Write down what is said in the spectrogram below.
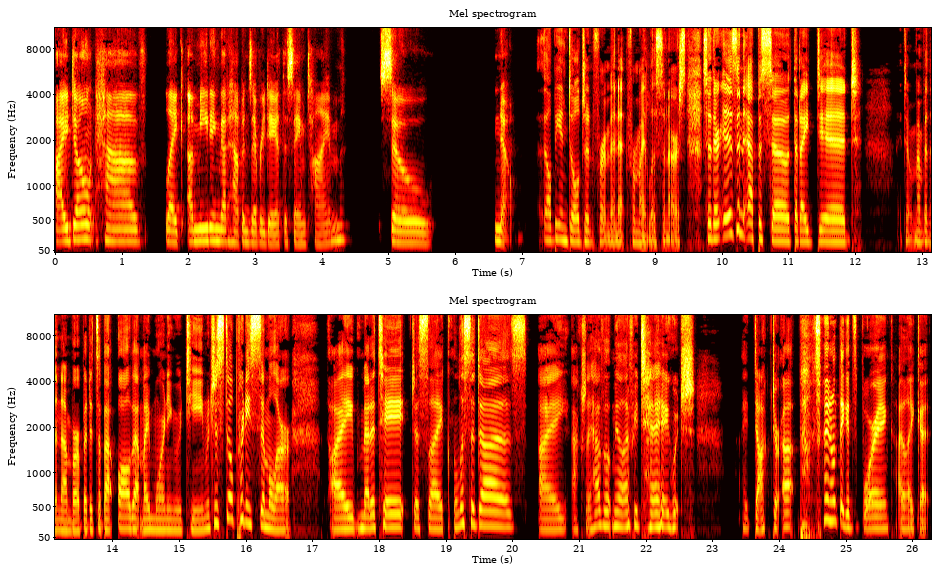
I don't have like a meeting that happens every day at the same time. So, no. I'll be indulgent for a minute for my listeners. So, there is an episode that I did. I don't remember the number, but it's about all about my morning routine, which is still pretty similar. I meditate just like Melissa does. I actually have oatmeal every day, which I doctor up. I don't think it's boring. I like it.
